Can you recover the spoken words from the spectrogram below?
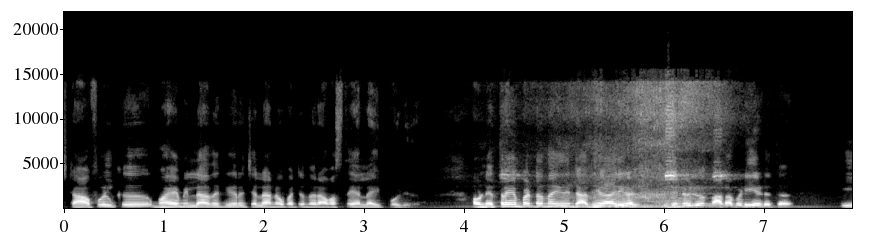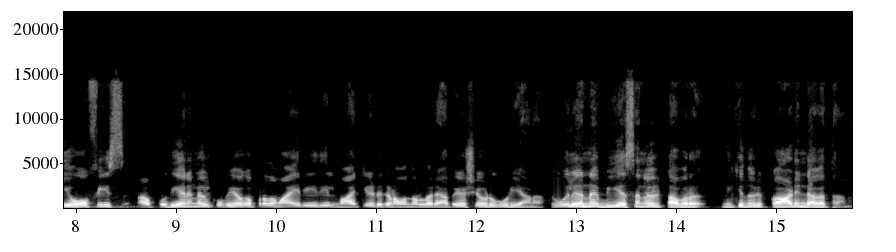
സ്റ്റാഫുകൾക്ക് ഭയമില്ലാതെ കയറി ചെല്ലാനോ പറ്റുന്ന ഒരു അവസ്ഥയല്ല ഇപ്പോഴിത്. അതുകൊണ്ട് എത്രയും പെട്ടെന്ന് ഇതിന്റെ അധികാരികൾ ഇതിനൊരു നടപടിയെടുത്ത് ഈ ഓഫീസ് ആ പൊതുജനങ്ങൾക്ക് ഉപയോഗപ്രദമായ രീതിയിൽ മാറ്റിയെടുക്കണമെന്നുള്ള ഒരു അപേക്ഷയോട് കൂടിയാണ്. അതുപോലെ തന്നെ B S N L tower നിൽക്കുന്ന ഒരു കാടിന്റെ അകത്താണ്.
